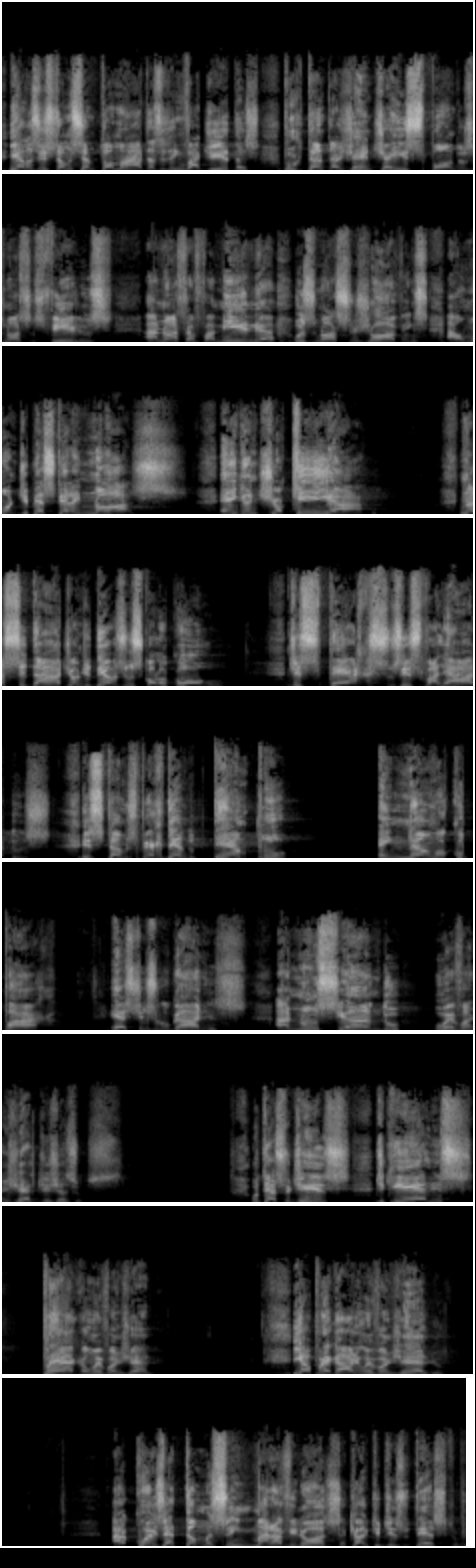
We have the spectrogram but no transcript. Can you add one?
E elas estão sendo tomadas e invadidas por tanta gente aí expondo os nossos filhos, a nossa família, os nossos jovens, a um monte de besteira em nós, em Antioquia, na cidade onde Deus nos colocou, dispersos, espalhados, estamos perdendo tempo em não ocupar estes lugares, anunciando o Evangelho de Jesus. O texto diz de que eles pregam o Evangelho, e ao pregarem o Evangelho, a coisa é tão assim maravilhosa, que olha o que diz o texto,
